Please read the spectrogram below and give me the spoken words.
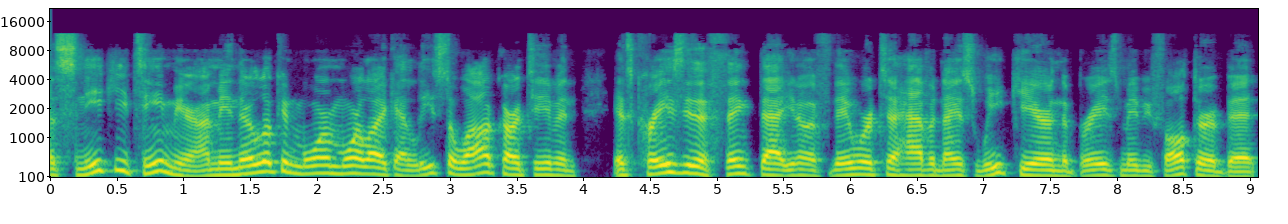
a, sneaky team here. I mean, they're looking more and more like at least a wild card team, and it's crazy to think that you know if they were to have a nice week here and the Braves maybe falter a bit,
